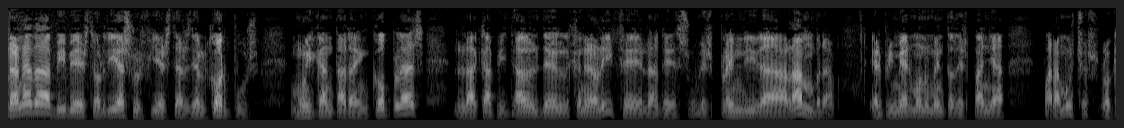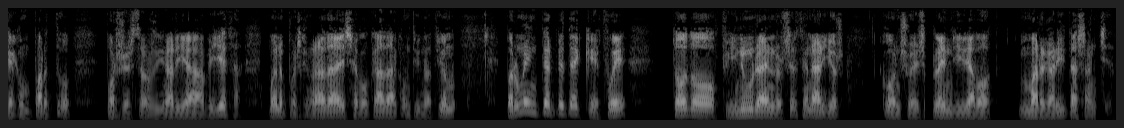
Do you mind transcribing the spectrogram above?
Granada vive estos días sus fiestas del Corpus, muy cantada en coplas, la capital del Generalife, la de su espléndida Alhambra, el primer monumento de España para muchos, lo que comparto por su extraordinaria belleza. Bueno, pues Granada es evocada a continuación por una intérprete que fue todo finura en los escenarios con su espléndida voz, Margarita Sánchez.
